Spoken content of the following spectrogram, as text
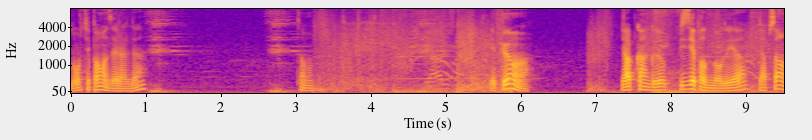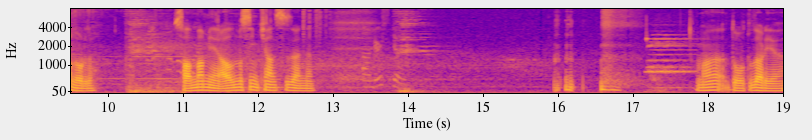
Lord yapamaz herhalde ha. Tamam. Yapıyor mu? Yap kanka yok. Biz yapalım Lord'u ya. Yapsana Lord'u. Salmam yani. Alması imkansız benden. Ama doğdular ya.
